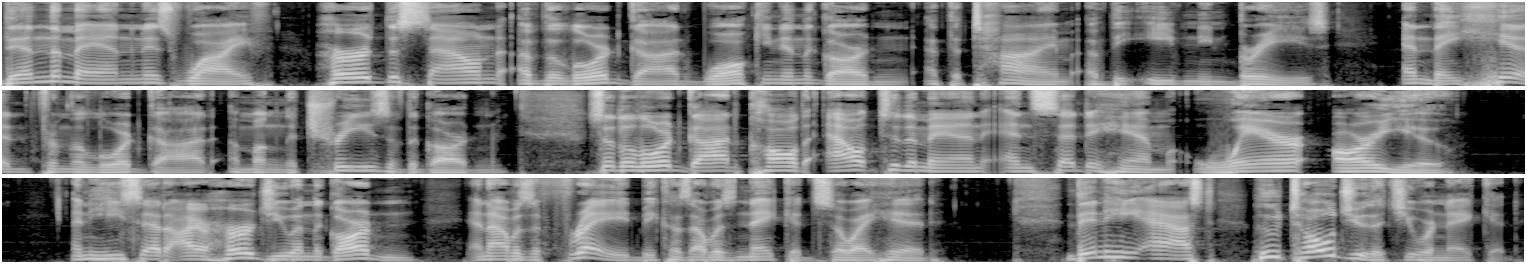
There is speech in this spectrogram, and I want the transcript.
Then the man and his wife heard the sound of the Lord God walking in the garden at the time of the evening breeze, and they hid from the Lord God among the trees of the garden. So the Lord God called out to the man and said to him, Where are you? And he said, I heard you in the garden, and I was afraid because I was naked, so I hid. Then he asked, Who told you that you were naked?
